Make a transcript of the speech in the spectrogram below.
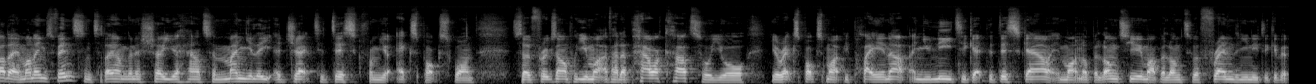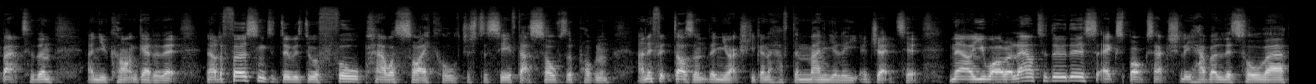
Hi there, my name's Vince and today I'm going to show you how to manually eject a disc from your Xbox One. So for example, you might have had a power cut or your, your Xbox might be playing up and you need to get the disc out. It might not belong to you, it might belong to a friend and you need to give it back to them and you can't get at it. Now the first thing to do is do a full power cycle just to see if that solves the problem. And if it doesn't, then you're actually going to have to manually eject it. Now you are allowed to do this. Xbox actually have a little, uh,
